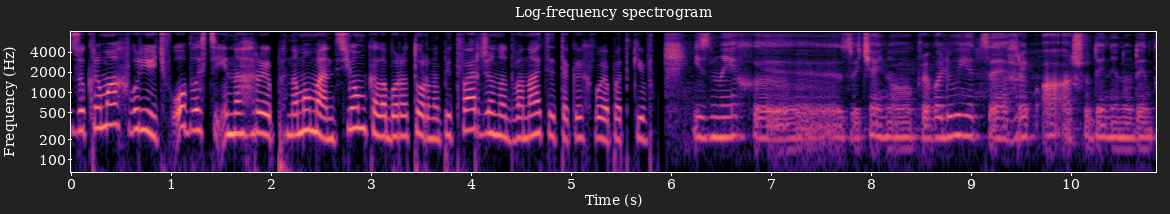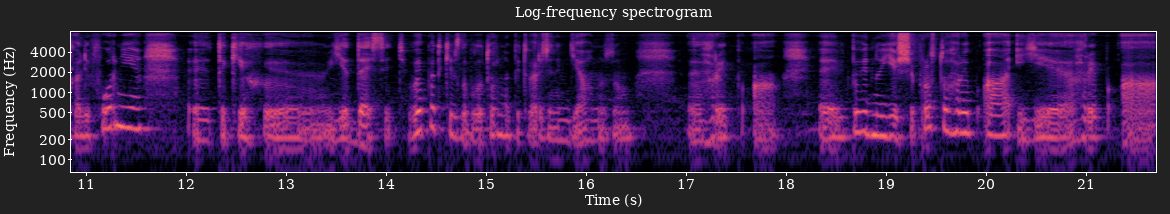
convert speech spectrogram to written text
Зокрема, хворіють в області і на грип. На момент зйомки лабораторно підтверджено 12 таких випадків. Із них, е, звичайно, превалює це грип А H1N1 Каліфорнія. Е, Таких є 10 випадків з лабораторно підтвердженим діагнозом грип А. Відповідно, є ще просто грип А і є грип А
